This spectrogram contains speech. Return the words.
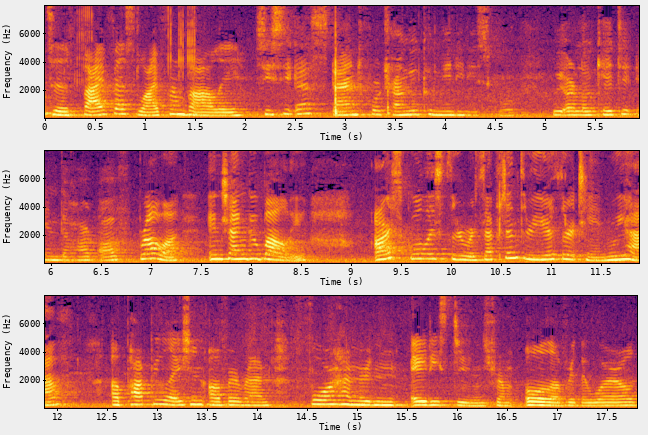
to 5S Live from Bali. CCS stands for Canggu Community School. We are located in the heart of Brawa in Canggu, Bali. Our school is through reception through year 13. We have a population of around 480 students from all over the world.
